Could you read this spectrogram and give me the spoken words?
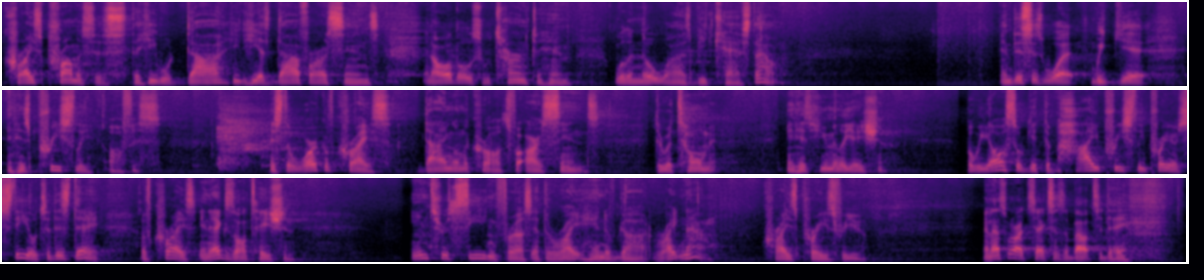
Christ promises that he will die, he, he has died for our sins, and all those who turn to him will in no wise be cast out. And this is what we get in his priestly office. It's the work of Christ dying on the cross for our sins through atonement in his humiliation. But we also get the high priestly prayer still to this day of Christ in exaltation, interceding for us at the right hand of God right now. Christ prays for you. And that's what our text is about today.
